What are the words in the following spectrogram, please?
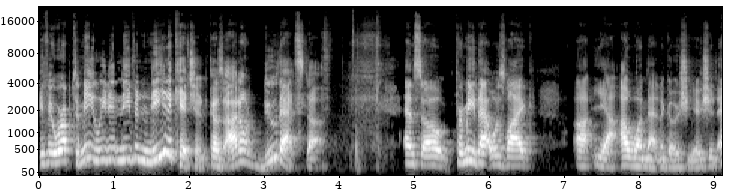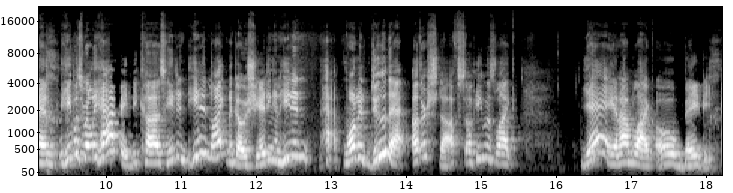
if it were up to me, we didn't even need a kitchen because I don't do that stuff. And so for me, that was like, uh, yeah, I won that negotiation, and he was really happy because he didn't he didn't like negotiating, and he didn't ha- want to do that other stuff. So he was like, "Yay!" And I'm like, "Oh baby,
